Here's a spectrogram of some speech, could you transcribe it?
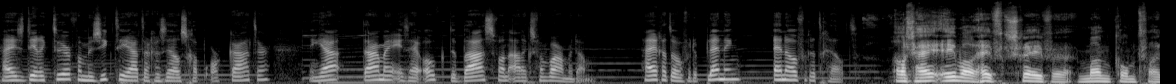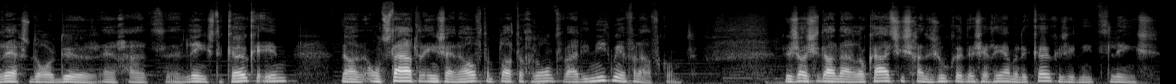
Hij is directeur van muziektheatergezelschap Orkater en ja, daarmee is hij ook de baas van Alex van Warmerdam. Hij gaat over de planning en over het geld. Als hij eenmaal heeft geschreven, man komt van rechts door deur en gaat eh, links de keuken in, dan ontstaat er in zijn hoofd een plattegrond waar hij niet meer vanaf komt. Dus als je dan naar locaties gaat zoeken, dan zegt hij, ja, maar de keuken zit niet links.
